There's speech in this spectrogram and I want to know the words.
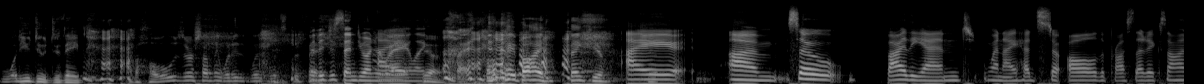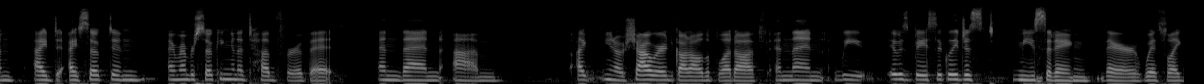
What do you do? Do they have a hose or something? What is what, what's the Or thing? they just send you on your I- way. Like, Yeah. bye. okay, bye. Thank you. I um so by the end when I had so all the prosthetics on, I, d- I soaked in I remember soaking in a tub for a bit and then um, I you know showered, got all the blood off, and then we it was basically just me sitting there with like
